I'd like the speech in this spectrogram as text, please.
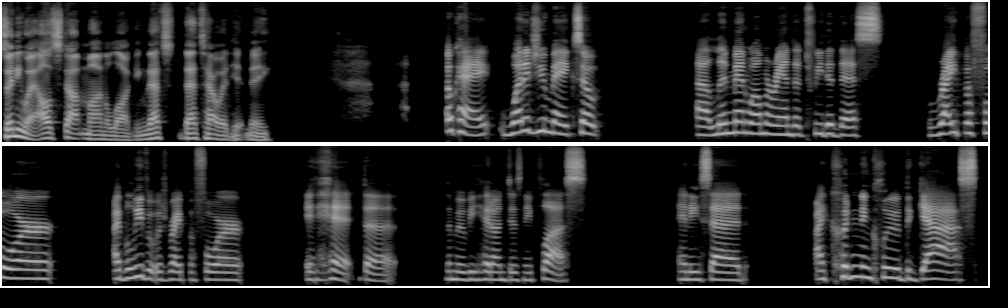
so anyway, I'll stop monologuing. That's that's how it hit me. Okay, what did you make? So, uh, Lin Manuel Miranda tweeted this right before, I believe it was right before it hit the the movie hit on Disney Plus, and he said, "I couldn't include the gasp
